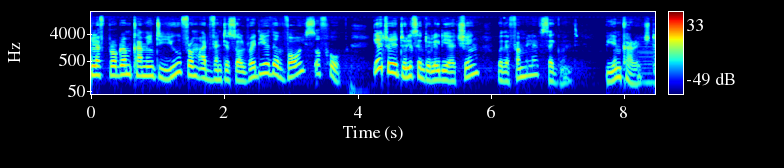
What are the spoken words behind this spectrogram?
Life program coming to you from Adventist World Radio, the voice of hope. Get ready to listen to Lydia Acheng with the Family Life segment. Be encouraged.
